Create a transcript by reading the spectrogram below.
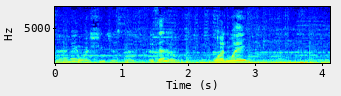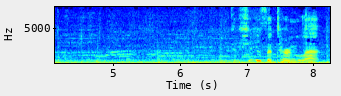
That ain't what she just said. Is that a one way? Did She just said turn left.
